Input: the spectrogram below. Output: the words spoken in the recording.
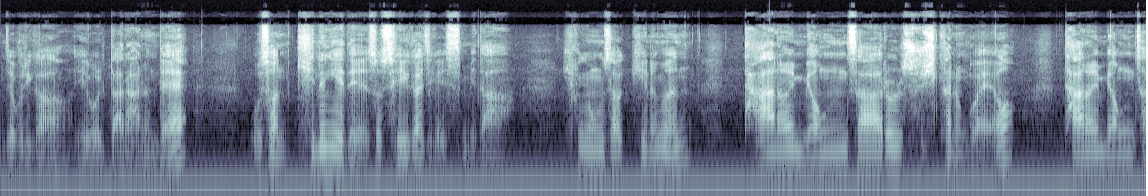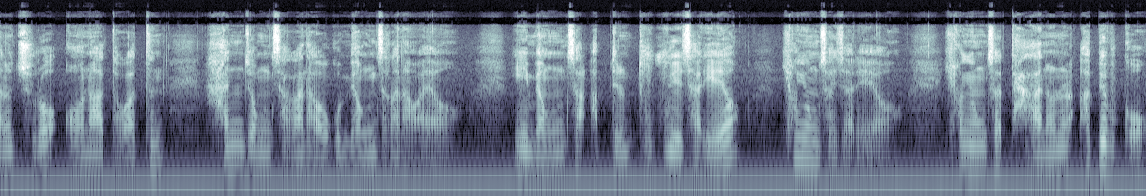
이제 우리가 이걸 따라 하는데 우선 기능에 대해서 세 가지가 있습니다. 형용사 기능은 단어의 명사를 수식하는 거예요. 단어의 명사는 주로 어나 더 같은 한정사가 나오고 명사가 나와요. 이 명사 앞뒤는 누구의 자리예요? 형용사의 자리예요. 형용사 단어는 앞에 붙고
